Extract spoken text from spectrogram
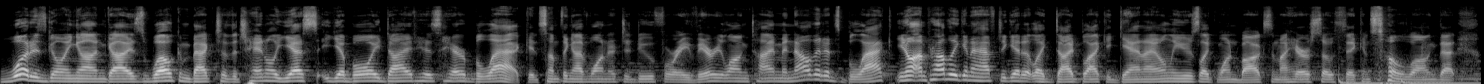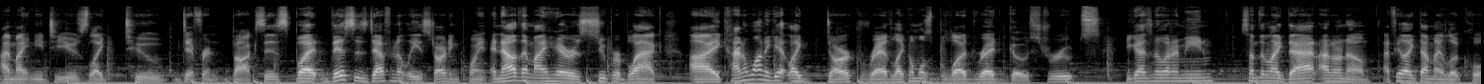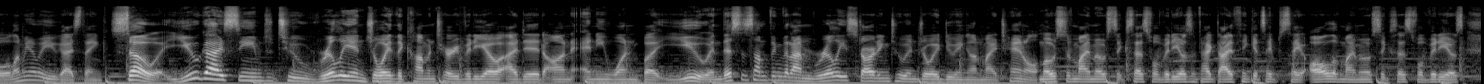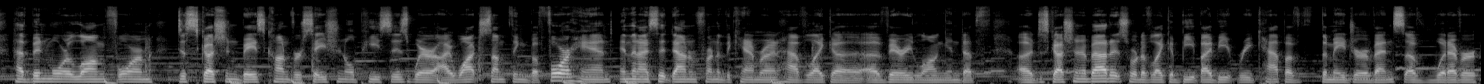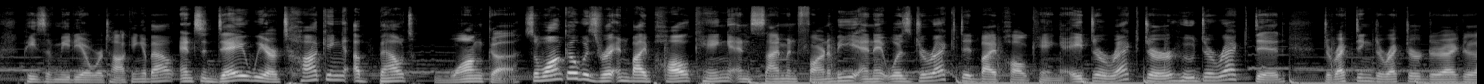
What is going on guys? Welcome back to the channel. Yes, ya boy dyed his hair black. It's something I've wanted to do for a very long time and now that it's black, you know, I'm probably gonna have to get it like dyed black again. I only use like one box and my hair is so thick and so long that I might need to use like two different boxes. But this is definitely a starting point. And now that my hair is super black, I kind of want to get like dark red, like almost blood red ghost roots. You guys know what I mean? Something like that. I don't know. I feel like that might look cool. Let me know what you guys think. So, you guys seemed to really enjoy the commentary video I did on Anyone But You, and this is something that I'm really starting to enjoy doing on my channel. Most of my most successful videos, in fact, I think it's safe to say all of my most successful videos have been more long-form, discussion-based conversational pieces where I watch something beforehand, and then I sit down in front of the camera and have like a, a very long, in-depth uh, discussion about it, sort of like a beat-by-beat recap recap of the major events of whatever piece of media we're talking about. And today we are talking about Wonka. So Wonka was written by Paul King and Simon Farnaby, and it was directed by Paul King, a director who directed directing, director, director,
